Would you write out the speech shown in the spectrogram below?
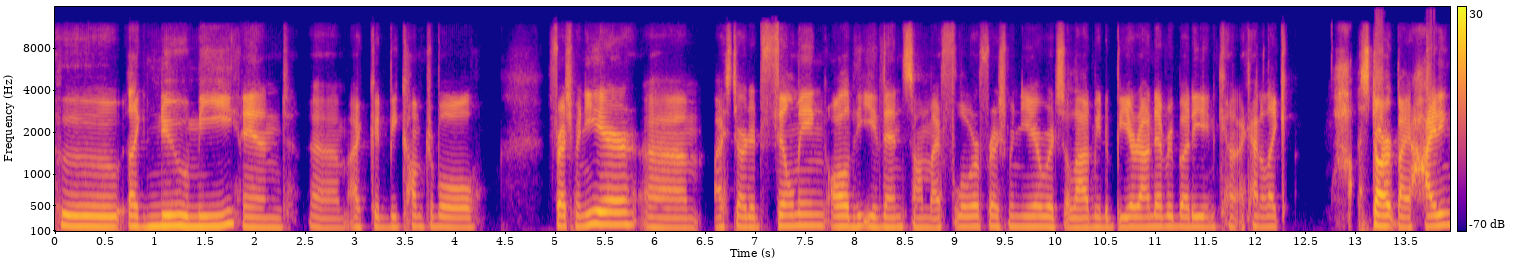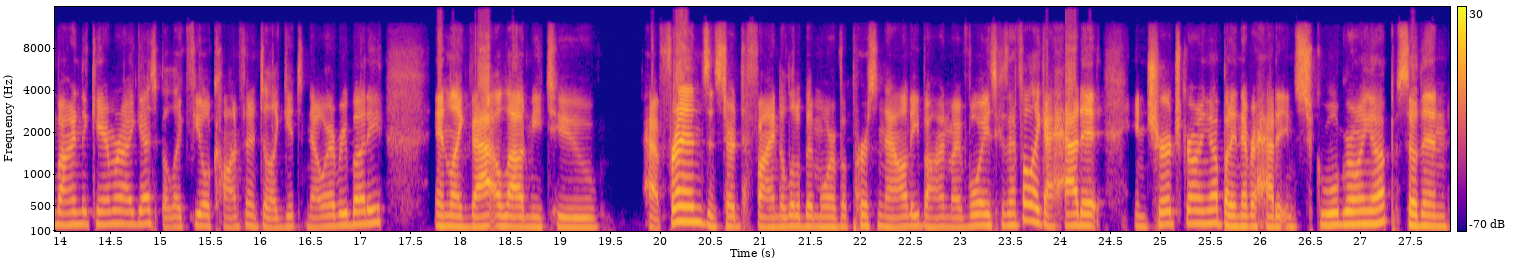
who like knew me, and um, I could be comfortable. Freshman year, um, I started filming all of the events on my floor freshman year, which allowed me to be around everybody and kind of, like start by hiding behind the camera, I guess, but like feel confident to like get to know everybody, and like that allowed me to have friends and start to find a little bit more of a personality behind my voice because I felt like I had it in church growing up, but I never had it in school growing up. So then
